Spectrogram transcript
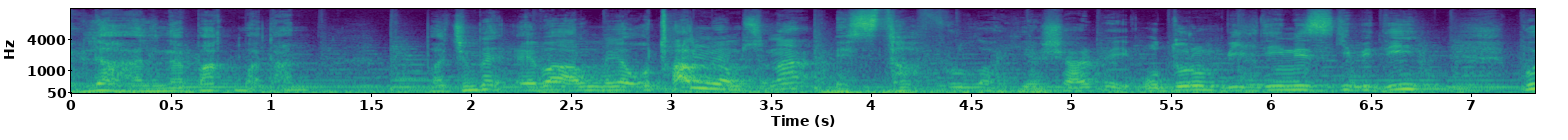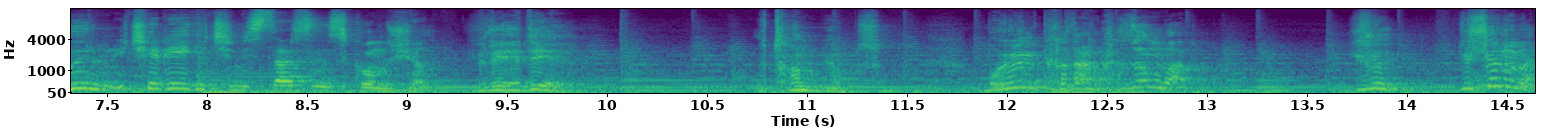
Evli haline bakmadan bacımı eve almaya utanmıyor musun ha? Estağfurullah Yaşar Bey, o durum bildiğiniz gibi değil. Buyurun içeriye geçin isterseniz konuşalım. Yürü Hediye. Utanmıyor musun? Boyun kadar kızım var. Yürü, düş önüme.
